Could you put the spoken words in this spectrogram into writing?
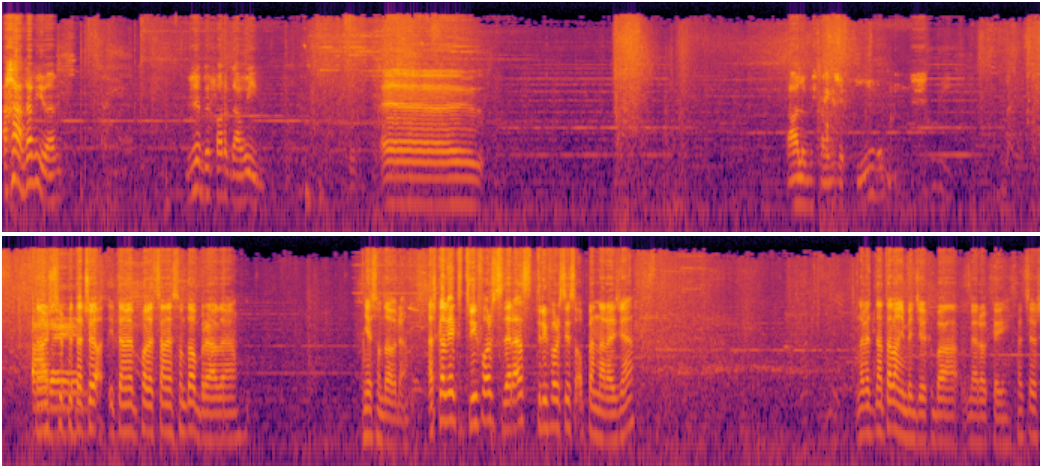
Aha, zabiłem. Grzyby Forda win. Eee... A lubisz moje grzybki? Lubisz. Ktoś się pyta, czy itemy polecane są dobre, ale... Nie są dobre. Aczkolwiek Triforce teraz, Triforce jest open na razie. Nawet na talonie będzie chyba w miarę okej, chociaż...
